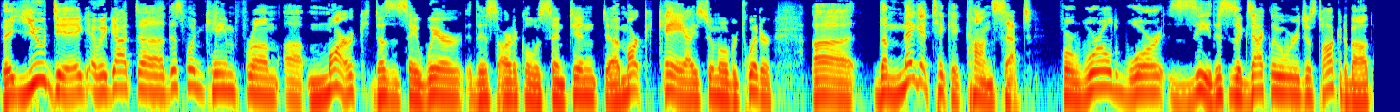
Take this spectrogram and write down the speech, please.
that you dig. And we got uh, this one came from uh, Mark. Doesn't say where this article was sent in. Uh, Mark K, I assume over Twitter. Uh, the mega ticket concept for World War Z. This is exactly what we were just talking about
